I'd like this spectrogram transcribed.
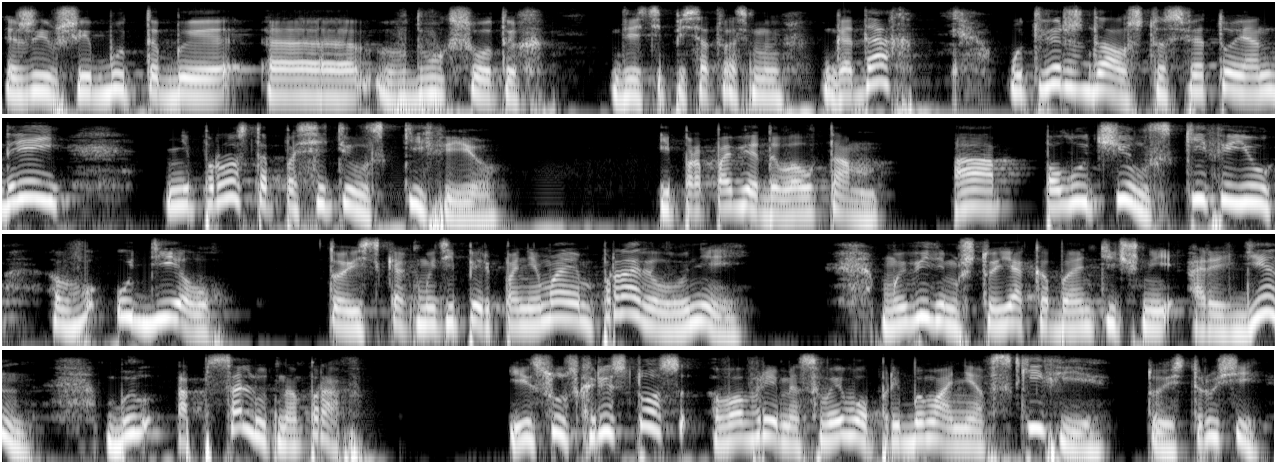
живший будто бы э, в 200-х 258 годах, утверждал, что святой Андрей не просто посетил Скифию и проповедовал там, а получил Скифию в удел, то есть, как мы теперь понимаем, правил в ней. Мы видим, что якобы античный Ориген был абсолютно прав. Иисус Христос во время своего пребывания в Скифии, то есть Руси,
